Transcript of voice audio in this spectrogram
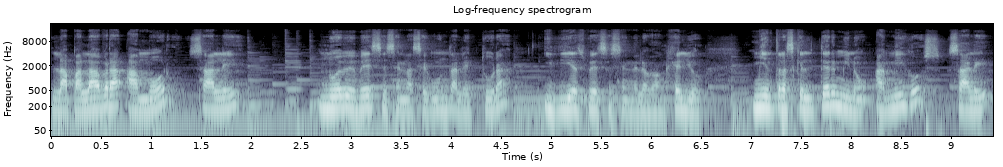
La palabra amor sale nueve veces en la segunda lectura y diez veces en el Evangelio, mientras que el término amigos sale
